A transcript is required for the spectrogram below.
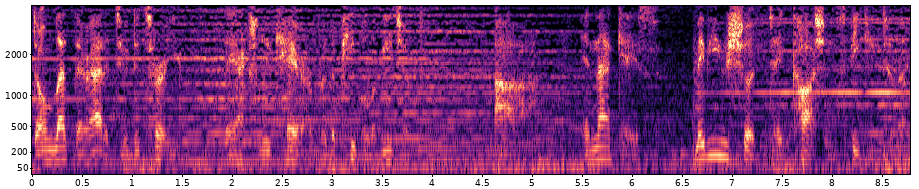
Don't let their attitude deter you. They actually care for the people of Egypt. Ah, in that case, maybe you should take caution speaking to them.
